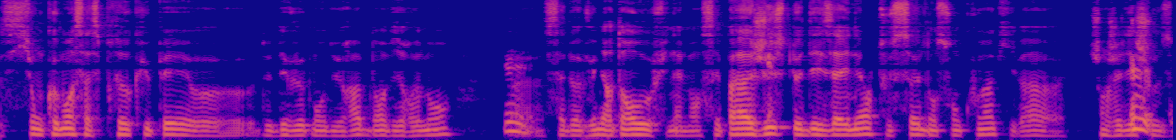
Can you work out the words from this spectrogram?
si on commence à se préoccuper de développement durable, d'environnement, mmh. ça doit venir d'en haut finalement. C'est pas juste le designer tout seul dans son coin qui va changer les mmh. choses.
